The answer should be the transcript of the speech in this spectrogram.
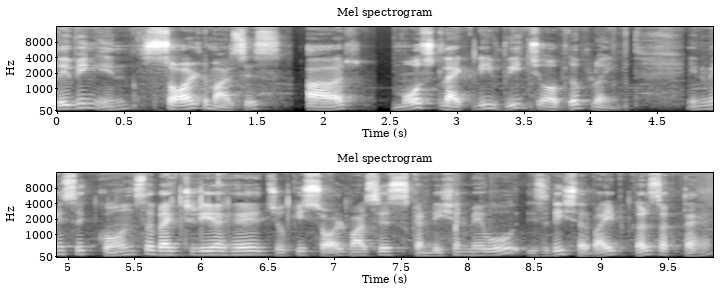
living in salt marshes are most likely which of the following इनमें से कौन सा बैक्टीरिया है जो कि सॉल्ट मार्सेस कंडीशन में वो इजिली सर्वाइव कर सकता है?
